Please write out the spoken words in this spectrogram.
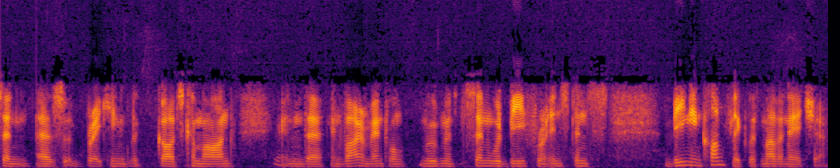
sin as breaking God's command. In the environmental movement, sin would be, for instance, being in conflict with Mother Nature,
